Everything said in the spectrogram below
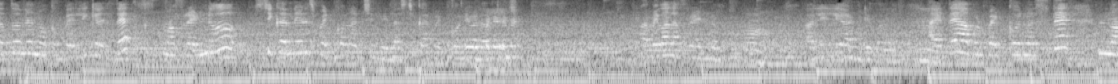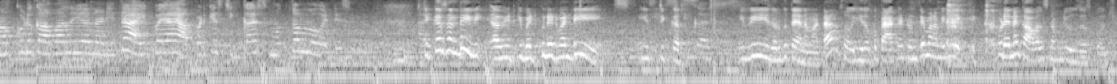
అత్తతో నేను ఒక పెళ్ళికి వెళ్తే మా ఫ్రెండ్ స్టిక్కర్ నేల్స్ పెట్టుకొని వచ్చింది. ఇలా స్టిక్కర్ పెట్టుకొని? ఆమె వాళ్ళ ఫ్రెండ్. లిల్లీ ఆంటీ వాళ్ళు. అయితే అప్పుడు పెట్టుకొని వస్తే నాకు కూడా కావాలి అని అడిగితే అయిపోయాయి. అప్పటికే స్టిక్కర్స్ మొత్తం పోగొట్టేసింది స్టిక్కర్స్ అంటే ఇవి వీటికి పెట్టుకునేటువంటి ఈ స్టిక్కర్స్. ఇవి దొరుకుతాయి అన్నమాట సో ఇది ఒక ప్యాకెట్ ఉంటే మనం ఇవి ఎప్పుడైనా కావాల్సినప్పుడు యూజ్ చేసుకోవచ్చు.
